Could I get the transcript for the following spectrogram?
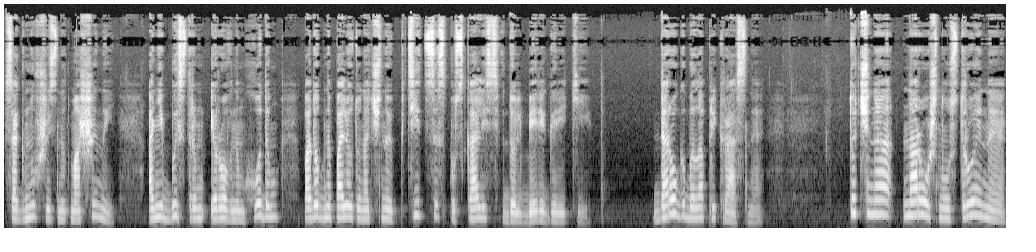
Согнувшись над машиной, они быстрым и ровным ходом, подобно полету ночной птицы, спускались вдоль берега реки. Дорога была прекрасная, точно нарочно устроенная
